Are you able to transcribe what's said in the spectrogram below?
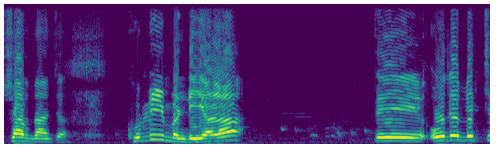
ਸ਼ਬਦਾਂ 'ਚ ਖੁੱਲੀ ਮੰਡੀ ਵਾਲਾ ਤੇ ਉਹਦੇ ਵਿੱਚ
